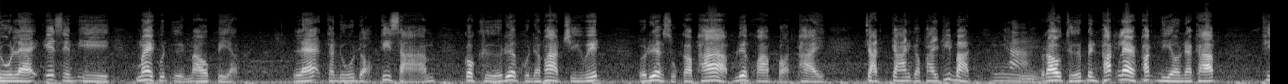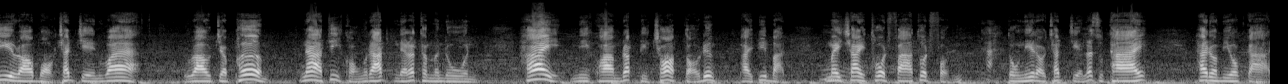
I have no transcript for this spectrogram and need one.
ดูแล SME ไม่ให้คนอื่นมาเอาเปรียบ และธนูดอกที่ 3 ก็คือเรื่องคุณภาพชีวิต เรื่องสุขภาพ เรื่องความปลอดภัย จัดการกับภัยพิบัติ ค่ะ เราถือเป็นพักแรกพักเดียวนะครับ ที่เราบอกชัดเจนว่าเราจะเพิ่มหน้าที่ของรัฐในรัฐธรรมนูญ ให้มีความรับผิดชอบต่อเรื่องภัยพิบัติอืมไม่ใช่โทษฟ้าโทษฝน ค่ะ ตรงนี้เราชัดเจนและสุดท้าย ให้เรามีโอกาส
